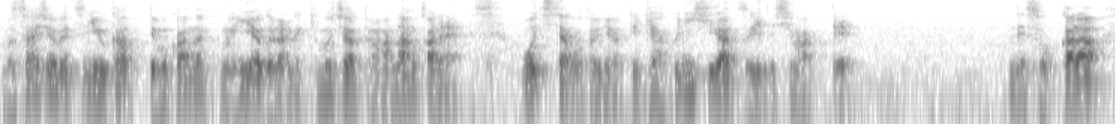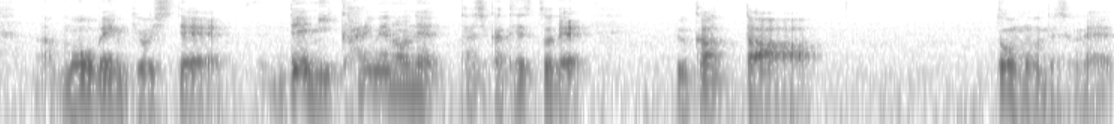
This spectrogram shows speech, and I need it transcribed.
もう最初は別に受かっても受かんなくてもいいやぐらいの気持ちだったのがなんかね落ちたことによって逆に火がついてしまって。でそこから猛勉強してで2回目のね確かテストで受かったと思うんですよね。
